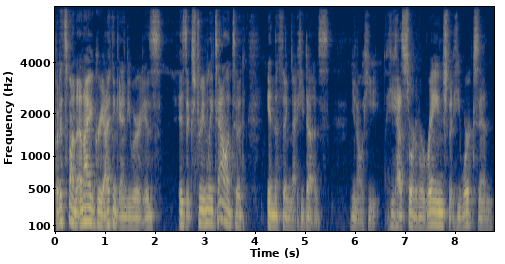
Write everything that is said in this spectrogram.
but it's fun, and I agree. I think Andy Weir is is extremely talented in the thing that he does. You know, he he has sort of a range that he works in,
